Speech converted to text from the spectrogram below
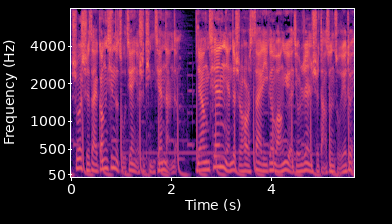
说实在，钢心的组建也是挺艰难的。两千年的时候，赛丽跟王悦就认识，打算组乐队。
